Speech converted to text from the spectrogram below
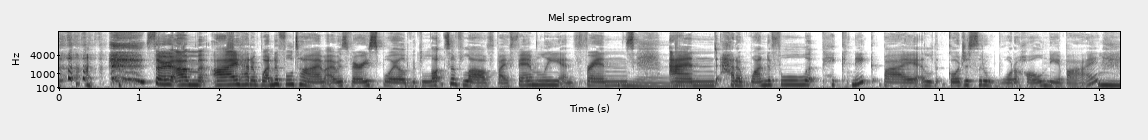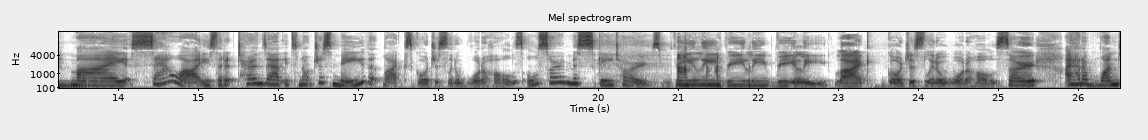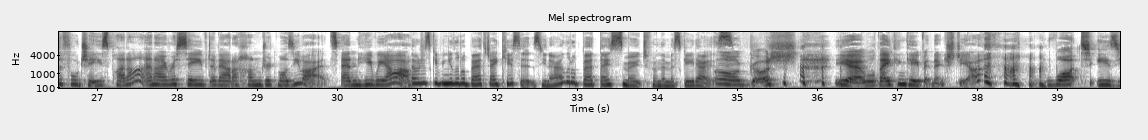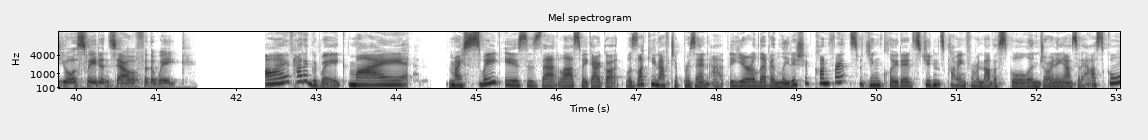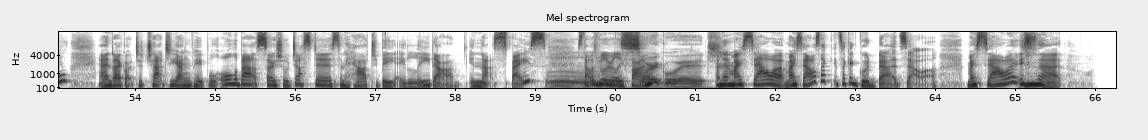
so um, I had a wonderful time. I was very spoiled with lots of love by family and friends and had a wonderful picnic by a gorgeous little waterhole nearby. My sour is that it turns out it's not just me that likes gorgeous little waterholes, also mosquitoes really, really, really like gorgeous little waterholes. So I had a wonderful cheese platter and I received about a hundred mozzie bites, and here we are. They were just giving you little birthday kisses, you know, a little birthday smooch from the mosquitoes. Oh gosh. yeah, well, they can keep it next year. what is your sweet and sour for the week? I've had a good week. My my sweet is is that last week I got was lucky enough to present at the Year 11 Leadership Conference, which included students coming from another school and joining us at our school, and I got to chat to young people all about social justice and how to be a leader in that space. so that was really really mm, fun. So good. And then my sour, my sour's like it's like a good bad sour. My sour is that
